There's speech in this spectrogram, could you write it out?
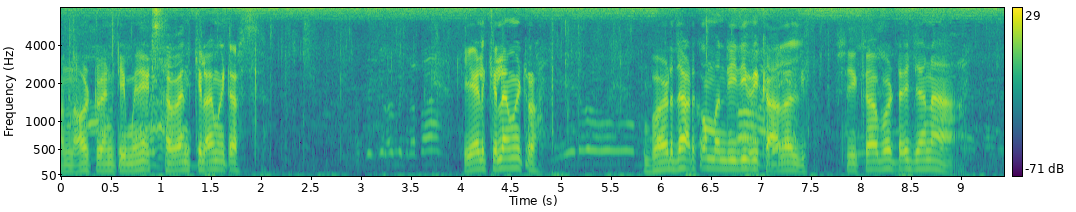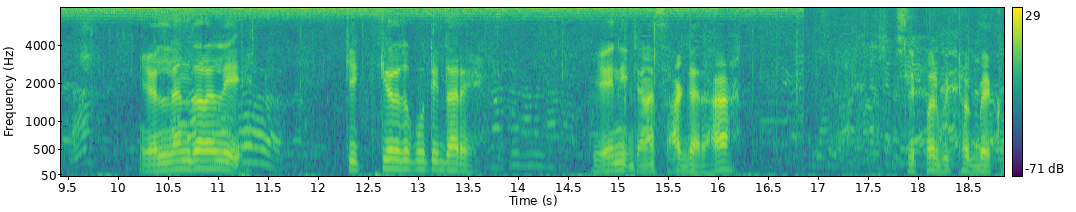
one hour twenty minutes seven kilometres ಏಳು ಕಿಲೋಮೀಟ್ರು ಬಡ್ದಾಡ್ಕೊಂಡು ಬಂದಿದ್ದೀವಿ ಕಾಲಲ್ಲಿ. ಸಿಕ್ಕಾಪಟ್ಟೆ ಜನ. ಎಲ್ಲೆಂದರಲ್ಲಿ ಕಿಕ್ಕಿರಿದು ಕೂತಿದ್ದಾರೆ. ಏನಿ ಜನ ಸಾಗರ? ಸ್ಲಿಪ್ಪರ್ ಬಿಟ್ಟು ಹೋಗಬೇಕು.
